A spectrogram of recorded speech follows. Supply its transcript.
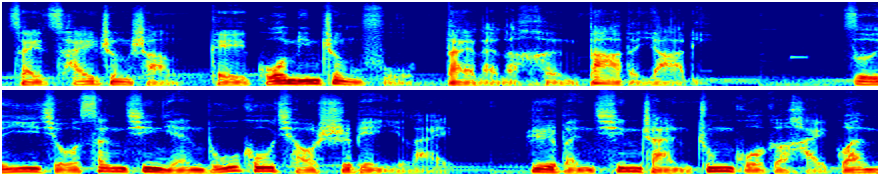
在财政上给国民政府带来了很大的压力。自1937年卢沟桥事变以来，日本侵占中国各海关，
